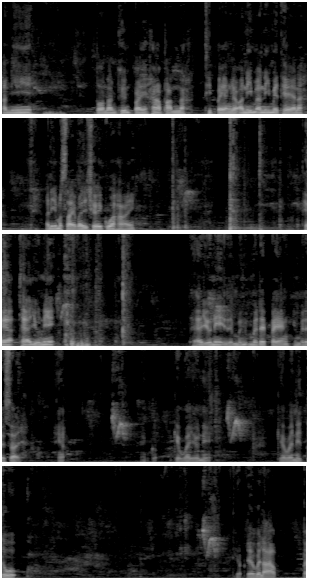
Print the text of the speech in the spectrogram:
อันนี้ตอนนั้นขึ้นไปห้าพันนะ ที่แปลงแล้วอันนี้อันนี้ไม่แท้นะ อันนี้มาใส่ไว้เฉยกลัวหาย แท้แท้อยู่นี่ แท้อยู่นี่ไม่ไม่ได้แปลงยังไม่ได้ใส่ เก็บไว้อยู่นี่ เก็บไว้ในตู้ เดี๋ยวเวลาไป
